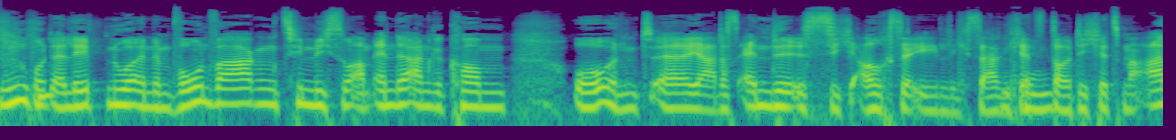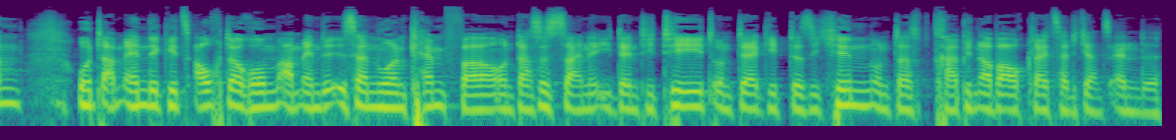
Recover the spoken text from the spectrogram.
und er lebt nur in einem Wohnwagen, ziemlich so am Ende angekommen. Und äh, ja, das Ende ist sich auch sehr ähnlich, sage ich Okay. jetzt, deute ich jetzt mal an. Und am Ende geht's auch darum, am Ende ist er nur ein Kämpfer und das ist seine Identität und der gibt er sich hin und das treibt ihn aber auch gleichzeitig ans Ende.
